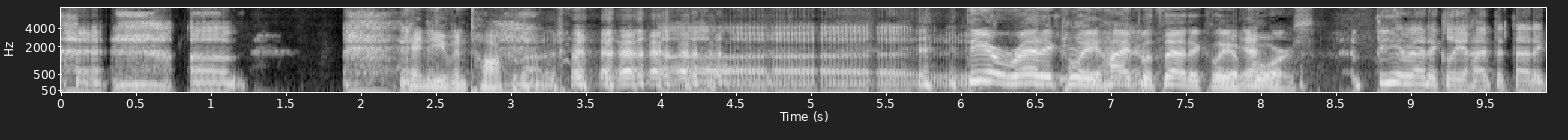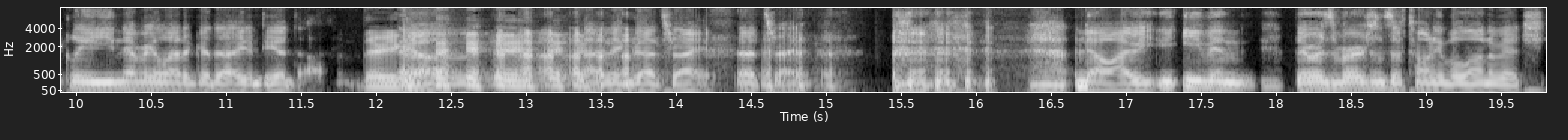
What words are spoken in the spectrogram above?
um, Can you even talk about it? uh, Theoretically, yeah, hypothetically, of yeah. course. Theoretically, hypothetically, you never let a good idea die. There you go. Um, I think that's right. That's right. no, I even there was versions of Tony Vilonovich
